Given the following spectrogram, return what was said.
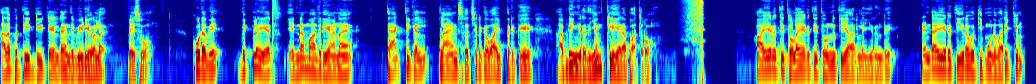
அதை பற்றி டீட்டெயில்டாக இந்த வீடியோவில் பேசுவோம். கூடவே பிக் பிளேயர்ஸ் என்ன மாதிரியான டாக்டிக்கல் பிளான்ஸ் வச்சுருக்க வாய்ப்பு இருக்குது அப்படிங்கிறதையும் கிளியராக பார்த்துருவோம் ஆயிரத்தி தொள்ளாயிரத்தி தொண்ணூற்றி ஆறில் இருந்து ரெண்டாயிரத்தி இருபத்தி மூணு வரைக்கும்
